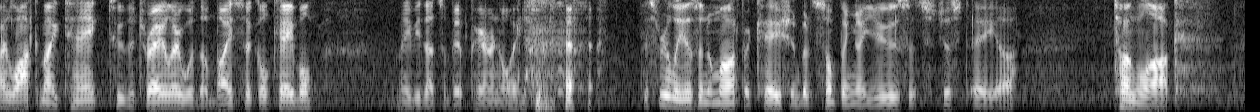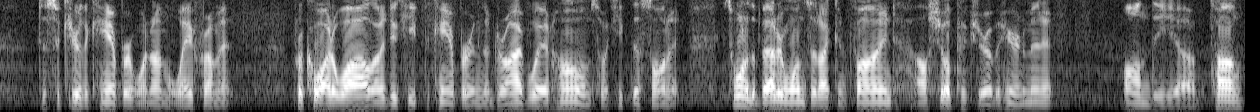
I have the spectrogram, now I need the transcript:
I lock my tank to the trailer with a bicycle cable. Maybe that's a bit paranoid. This really isn't a modification but it's something I use. It's just a uh, tongue lock to secure the camper when I'm away from it for quite a while and I do keep the camper in the driveway at home so I keep this on it. It's one of the better ones that I can find. I'll show a picture of it here in a minute on the uh, tongue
